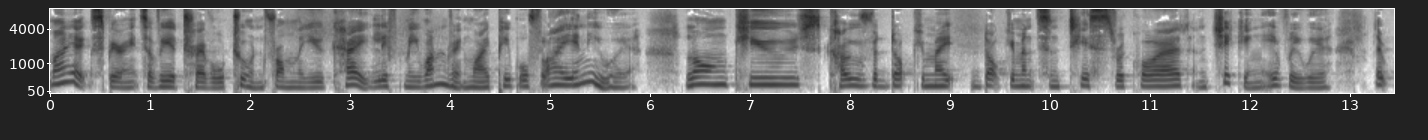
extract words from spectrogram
My experience of air travel to and from the UK left me wondering why people fly anywhere. Long queues, COVID document, documents and tests required, and checking everywhere. It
